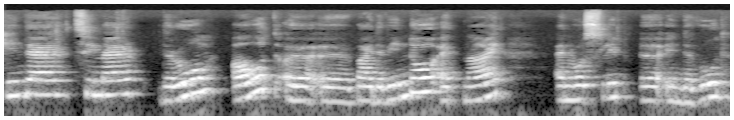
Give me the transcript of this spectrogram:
Kinderzimmer, the room, out uh, uh, by the window at night and was sleep uh, in the wood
